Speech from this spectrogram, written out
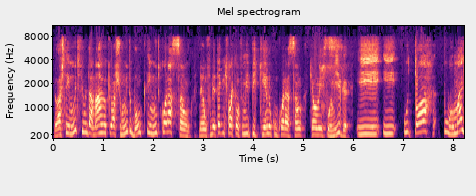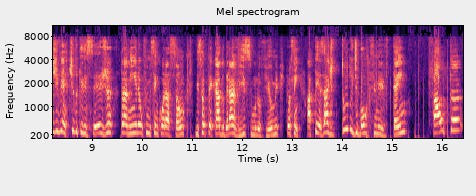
eu acho que tem muito filme da Marvel que eu acho muito bom, que tem muito coração. Né? Um filme até que a gente fala que é um filme pequeno com coração, que é Homem-Formiga. E, e o Thor, por mais divertido que ele seja, pra mim ele é um filme sem coração. Isso é um pecado gravíssimo no filme. Então, assim, apesar de tudo de bom que o filme tem, falta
